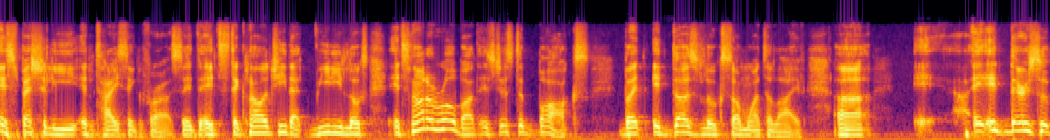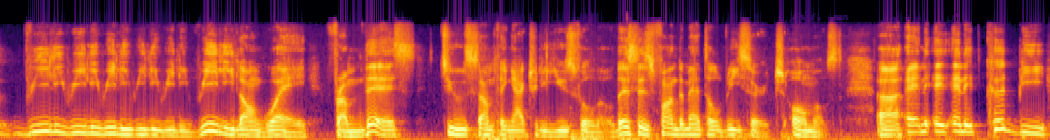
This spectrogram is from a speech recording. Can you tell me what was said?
especially enticing for us. It, it's technology that really looks, it's not a robot, it's just a box, but it does look somewhat alive. Uh, it, it, there's a really, really, really, really, really, really long way from this to something actually useful though. This is fundamental research almost. Uh, and and it could be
